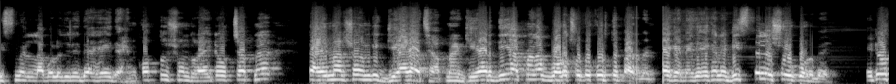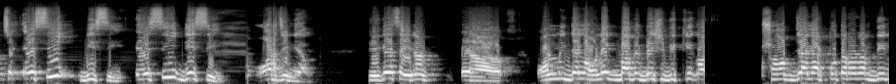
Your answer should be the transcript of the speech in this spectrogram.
বিসমিল্লাহ বলে যদি দেখাই দেখেন, কত সুন্দর। এটা হচ্ছে আপনার টাইমার সঙ্গে গিয়ার আছে? আপনার গিয়ার দিয়ে আপনারা বড় ছোট করতে পারবেন। দেখেন, এই যে এখানে ডিসপ্লে শো করবে। এটা হচ্ছে AC DC AC DC, original. ঠিক আছে? এটা অনেক জায়গায় অনেক ভাবে বেশি বিক্রি করে সব জায়গার প্রতারণার দিন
